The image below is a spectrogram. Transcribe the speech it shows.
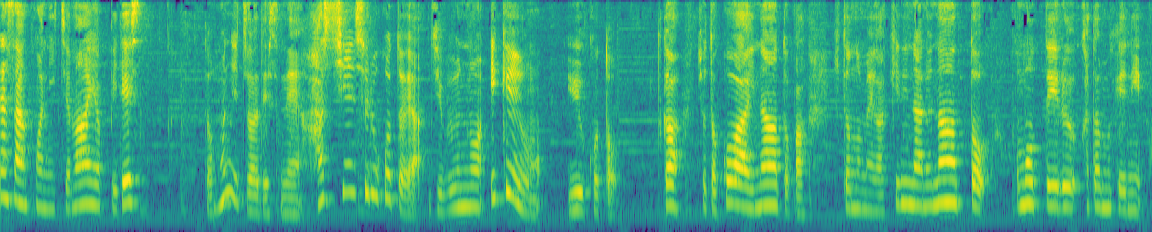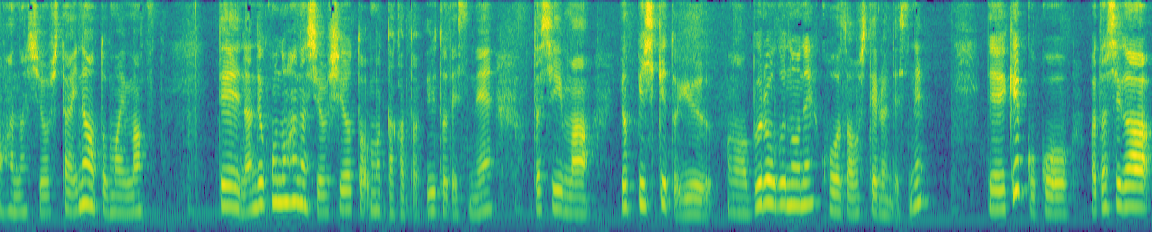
皆さんこんにちはよっぴです。本日はですね発信することや自分の意見を言うことがちょっと怖いなとか人の目が気になるなと思っている方向けにお話をしたいなと思います。でなんでこの話をしようと思ったかというとですね私今よっぴ式というこのブログのね講座をしてるんですね。で結構こう私が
